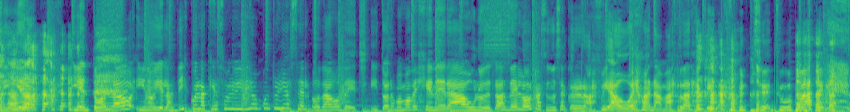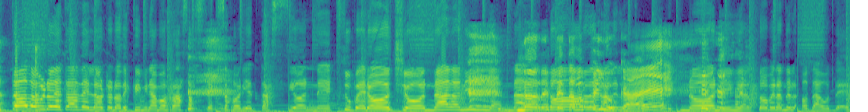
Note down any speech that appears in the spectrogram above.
Sí, y, en, y en todos lados, y no, y en las discos la que he sobrevivido encuentro yo es el Odao Dech. Y todos nos vamos degenerar uno detrás del otro haciendo esa coreografía weona más rara que la concha de tu madre. Todo uno detrás del otro, no discriminamos razas, sexos, orientaciones, super 8, nada niña, nada. No respetamos del peluca, eh. No, niña, todo mirando el Dech.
